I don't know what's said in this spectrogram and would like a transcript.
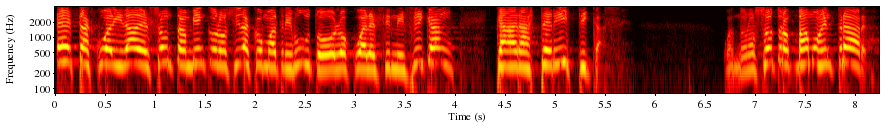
Estas cualidades son también conocidas como atributos, los cuales significan características. Cuando nosotros vamos a entrar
